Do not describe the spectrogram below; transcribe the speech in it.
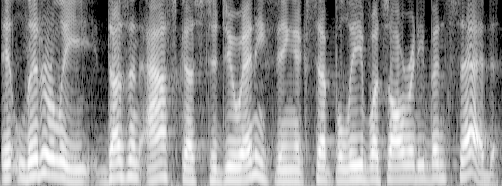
it literally doesn't ask us to do anything except believe what's already been said.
